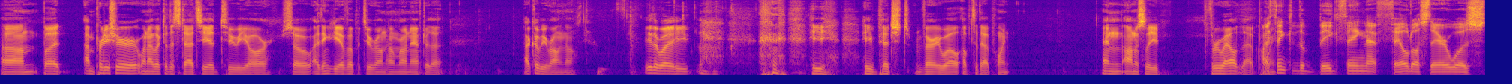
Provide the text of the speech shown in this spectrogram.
Um, but I'm pretty sure when I looked at the stats, he had two ER. So I think he gave up a two-run home run after that. I could be wrong though. Either way, he he he pitched very well up to that point, and honestly, throughout that point, I think the big thing that failed us there was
